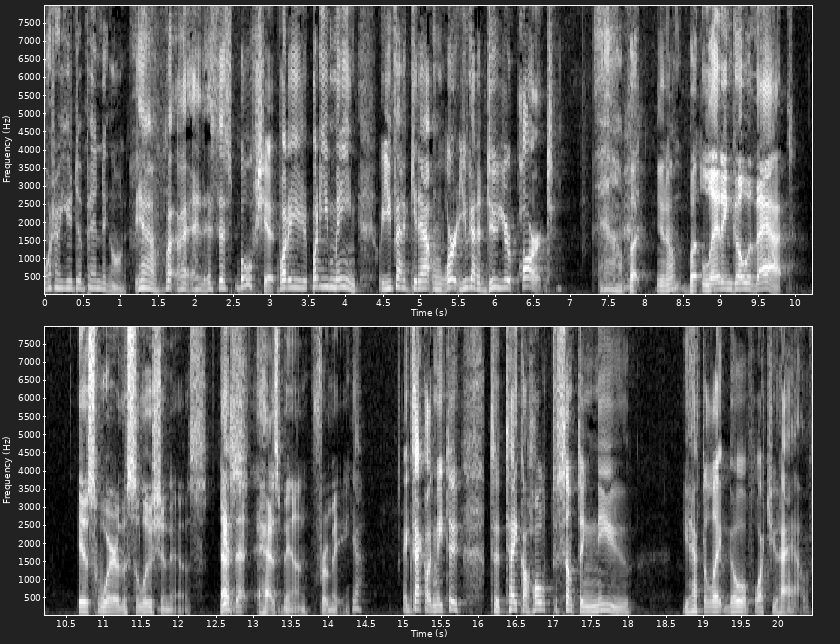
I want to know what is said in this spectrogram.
What are you depending on? Yeah, what, it's this bullshit. What do you What do you mean? Well, you've got to get out and work. You got to do your part. Yeah, but You know? but letting go of that is where the solution is. That, Yes. that has been for me. Yeah, exactly. Me too. To take a hold to something new, you have to let go of what you have.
